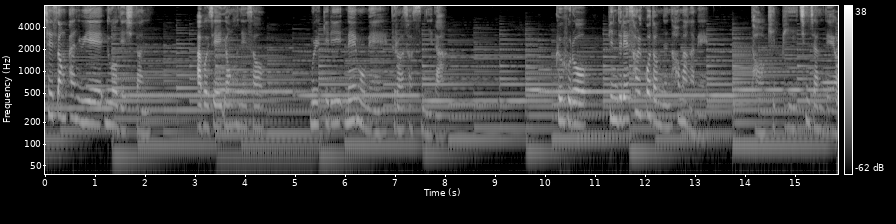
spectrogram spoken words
칠성판 위에 누워 계시던 아버지의 영혼에서 물길이 내 몸에 들어섰습니다. 그 후로 빈들의 설 곳 없는 허망함에 더 깊이 침잠되어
